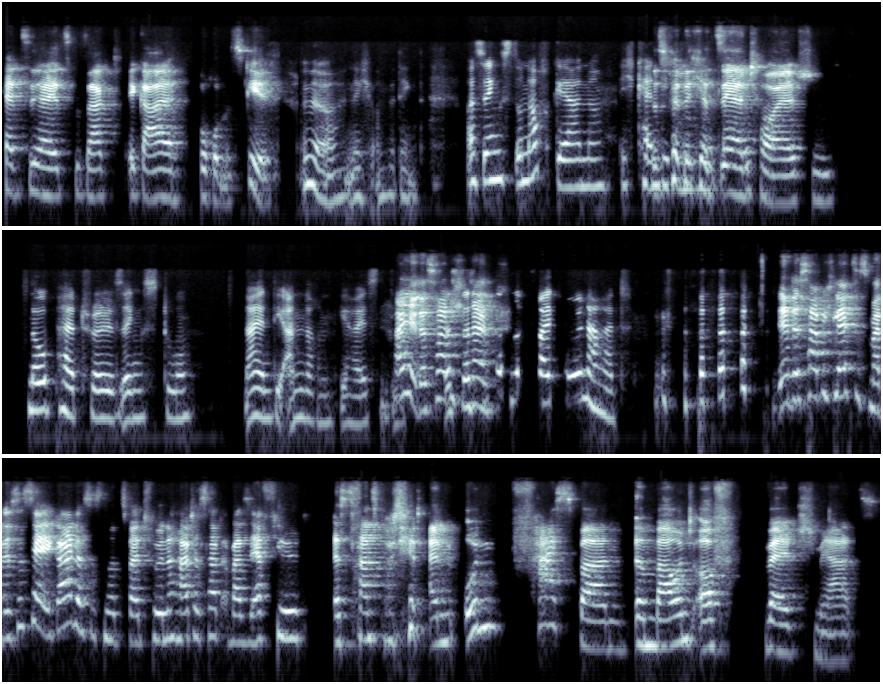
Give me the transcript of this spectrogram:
es hätte sie ja jetzt gesagt, egal worum es geht. Ja, nicht unbedingt. Was singst du noch gerne? Ich kenne Das finde ich jetzt sehr enttäuschend. Snow Patrol singst du. Nein, die anderen, wie heißen die? Ah ja, das habe ich. Das, das nur zwei Töne hat. ja, das habe ich letztes Mal. Das ist ja egal, dass es nur zwei Töne hat. Es hat aber sehr viel, es transportiert einen unfassbaren Amount of Weltschmerz.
